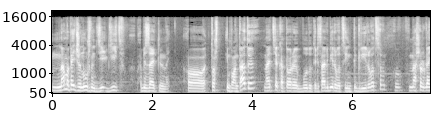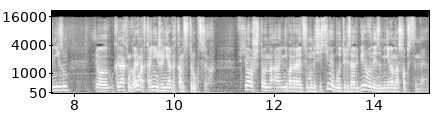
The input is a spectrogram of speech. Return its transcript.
Нам, опять же, нужно де- делить обязательно э, то, что имплантаты на те, которые будут резорбироваться, интегрироваться в наш организм. Э, Когда мы говорим о ткани-инженерных конструкциях, все, что не понравится иммунной системе, будет резорбировано и заменено на собственное.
